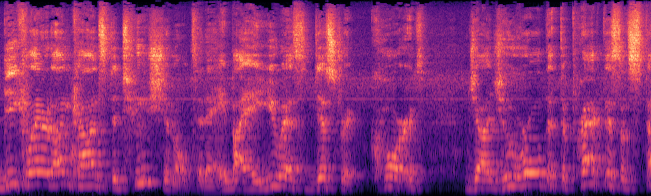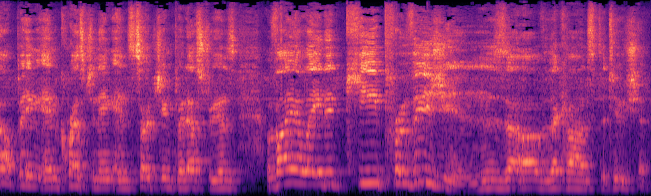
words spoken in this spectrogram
declared unconstitutional today by a U.S. District Court judge who ruled that the practice of stopping and questioning and searching pedestrians violated key provisions of the Constitution.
